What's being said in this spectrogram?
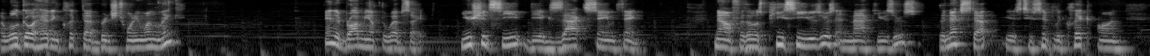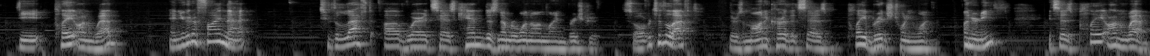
I will go ahead and click that Bridge 21 link. And it brought me up the website. You should see the exact same thing. Now, for those PC users and Mac users, the next step is to simply click on the play on web. And you're going to find that to the left of where it says Canada's number one online bridge group. So over to the left, there's a moniker that says Play Bridge 21. Underneath, it says Play on Web.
